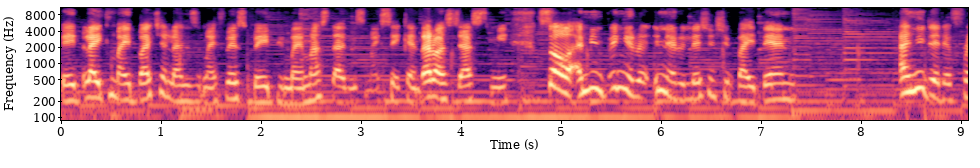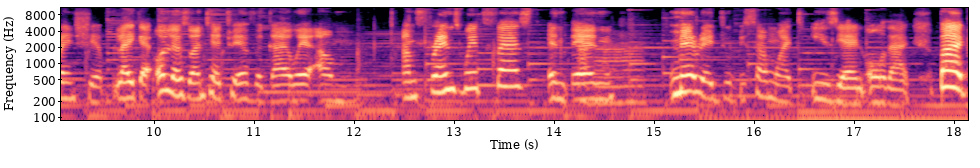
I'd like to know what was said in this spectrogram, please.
baby. Like my bachelor's is my first baby, my master's is my second. That was just me. So I mean, being in a- relationship by then, I needed a friendship. Like I always wanted to have a guy where um I'm friends with first, and then Mhm. marriage would be somewhat easier and all that. But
